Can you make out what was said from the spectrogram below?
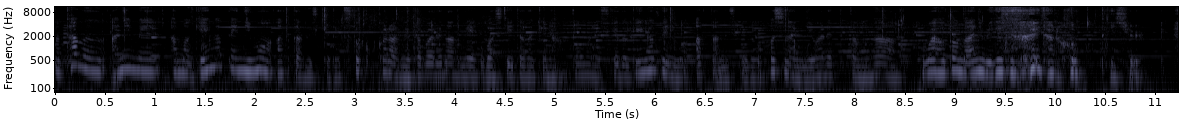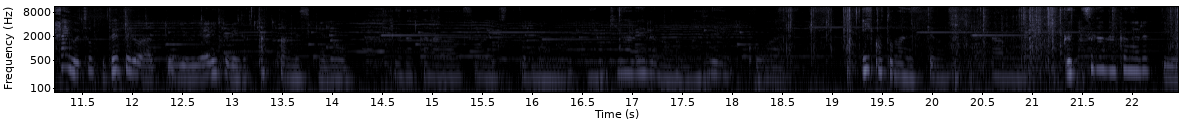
まあ、多分アニメあまあ原画展にもあったんですけどちょっとここからはネタバレなんで飛ばしていただければと思うんですけど原画展にもあったんですけど星名に言われてたのが「お前ほとんどアニメ出てないだろ」うっていう最後ちょっと出てるわっていうやり取りがあったんですけど。いやだからすごいちょっともうあの人気が出るのがマジで怖いいいことなんですけどねあのグッズがなくなるっていう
